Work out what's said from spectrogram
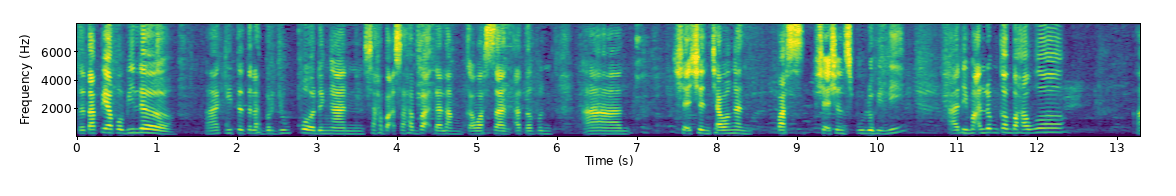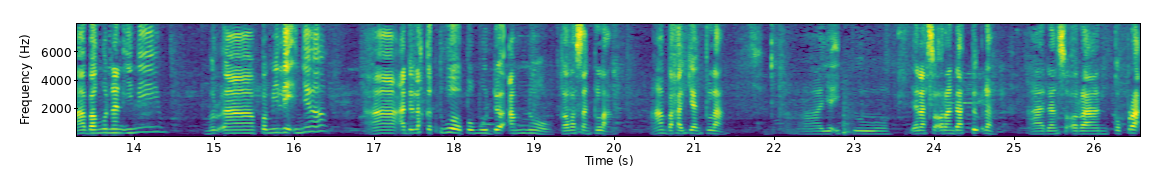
Tetapi apabila ah, kita telah berjumpa dengan sahabat-sahabat dalam kawasan ataupun seksyen cawangan pas seksyen 10 ini, dimaklumkan bahawa bangunan ini pemiliknya adalah ketua pemuda AMNO kawasan Kelang, bahagian Kelang. Iaitu ialah seorang datuk lah Ah, dan seorang koprak.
